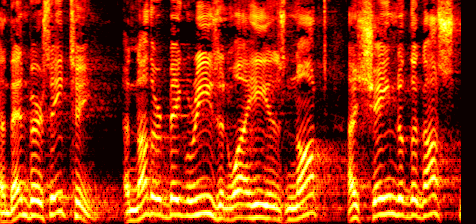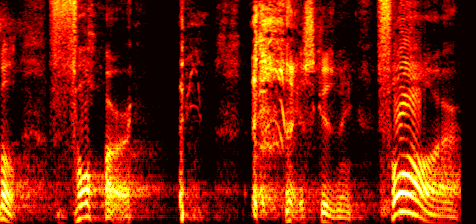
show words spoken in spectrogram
And then verse 18, another big reason why he is not ashamed of the gospel. For, excuse me, for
